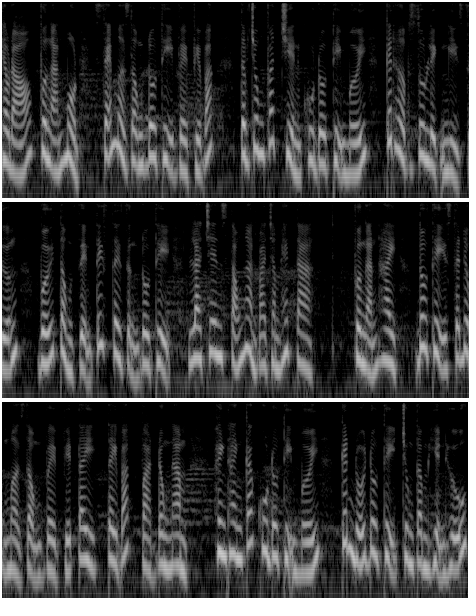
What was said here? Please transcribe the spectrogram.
Theo đó, phương án 1 sẽ mở rộng đô thị về phía Bắc, tập trung phát triển khu đô thị mới kết hợp du lịch nghỉ dưỡng với tổng diện tích xây dựng đô thị là trên 6.300 ha. Phương án 2, đô thị sẽ được mở rộng về phía Tây, Tây Bắc và Đông Nam, hình thành các khu đô thị mới, kết nối đô thị trung tâm hiện hữu,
